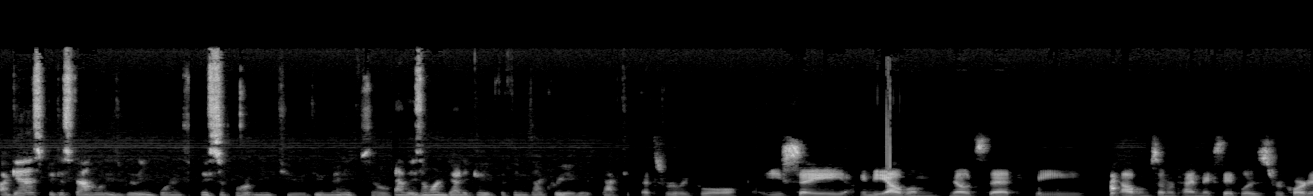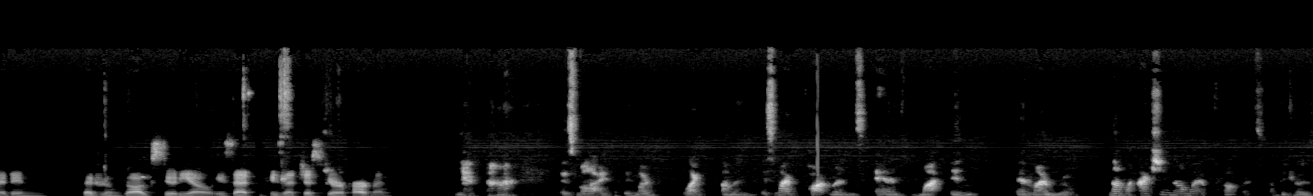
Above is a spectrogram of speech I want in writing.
I guess because family is really important. They support me to do many. So at least I want to dedicate the things I created back to. That's really cool. You say in the album notes that the album Summertime mixtape was recorded in bedroom dog studio. Is that is that just your apartment? it's my it's my like I mean it's my apartment and my in in my room. Not my actually not my apartment uh, because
